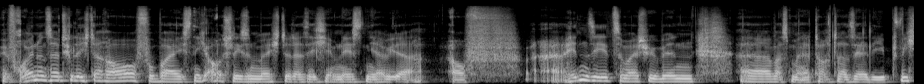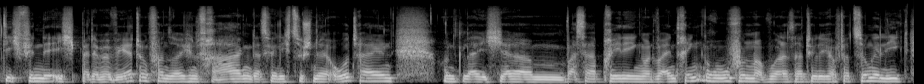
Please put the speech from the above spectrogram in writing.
Wir freuen uns natürlich darauf, wobei ich es nicht ausschließen möchte, dass ich im nächsten Jahr wieder auf äh, Hiddensee zum Beispiel bin, äh, was meine Tochter sehr liebt. Wichtig finde ich bei der Bewertung von solchen Fragen, dass wir nicht zu schnell urteilen und gleich ähm, Wasser predigen und Wein trinken rufen, obwohl das natürlich auf der Zunge liegt,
